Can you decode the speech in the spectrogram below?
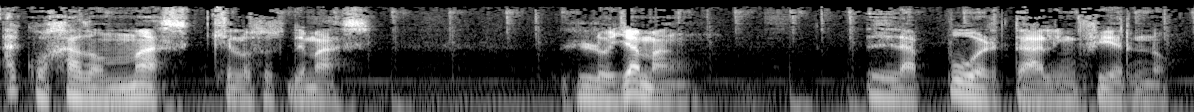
ha cuajado más que los demás. Lo llaman la puerta al infierno.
